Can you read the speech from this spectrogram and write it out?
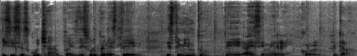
Y si se escucha, pues disfruten este, este minuto de ASMR con Ricardo.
